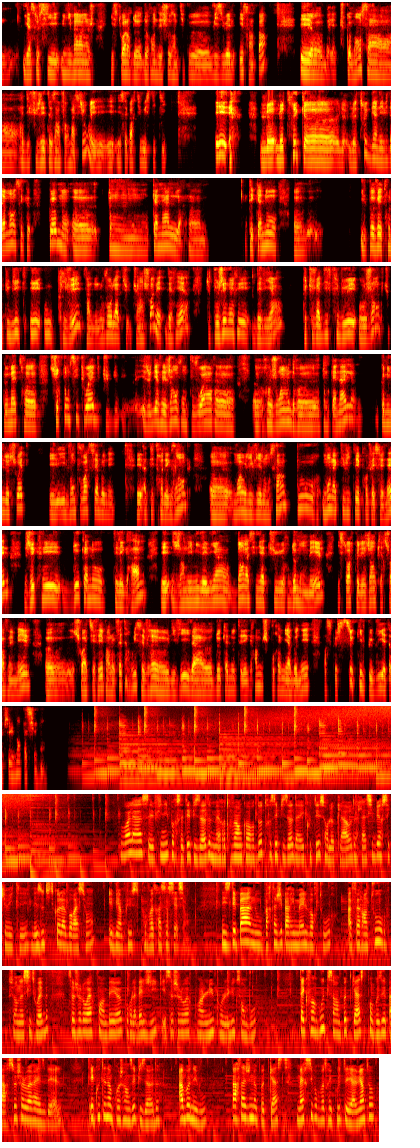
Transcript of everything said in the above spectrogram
y associer une image, histoire de, rendre les choses un petit peu euh, visuelles et sympas. Et euh, ben, tu commences à, diffuser tes informations et, c'est parti Wistiti. Et le, truc, le, truc bien évidemment, c'est que comme ton canal, tes canaux ils peuvent être publics et ou privés. Enfin, de nouveau, là, tu, as un choix, mais derrière, tu peux générer des liens que tu vas distribuer aux gens, que tu peux mettre euh, sur ton site web. Tu, et je veux dire, les gens vont pouvoir euh, euh, rejoindre ton canal comme ils le souhaitent ils vont pouvoir s'y abonner. Et à titre d'exemple, euh, moi, Olivier Lonsin, pour mon activité professionnelle, j'ai créé deux canaux Telegram et j'en ai mis les liens dans la signature de mon mail, histoire que les gens qui reçoivent mes mails euh, soient attirés par le fait, ah oui, c'est vrai, euh, Olivier, il a deux canaux Telegram, je pourrais m'y abonner parce que ce qu'il publie est absolument passionnant. Voilà, c'est fini pour cet épisode, mais retrouvez encore d'autres épisodes à écouter sur le cloud, la cybersécurité, les outils de collaboration et bien plus pour votre association. N'hésitez pas à nous partager par email vos retours, à faire un tour sur nos sites web socialware.be pour la Belgique et socialware.lu pour le Luxembourg. Tech for Good, c'est un podcast proposé par Socialware ASBL. Écoutez nos prochains épisodes, abonnez-vous, partagez nos podcasts. Merci pour votre écoute et à bientôt!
